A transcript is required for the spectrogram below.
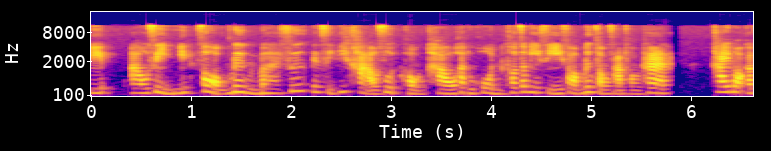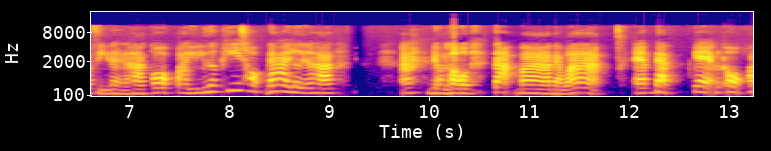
กิฟเอาสีสองหนึ่งมาซึ่งเป็นสีที่ขาวสุดของเขาค่ะทุกคนเขาจะมีสีสองหนึ่งสองสามสองห้าใครเหมาะกับสีไหนนะคะ ก็ไปเลือกที่ช็อปได้เลยนะคะอะเดี๋ยวเราจะมาแบบว่า แอปแบบแกะมันออกไป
